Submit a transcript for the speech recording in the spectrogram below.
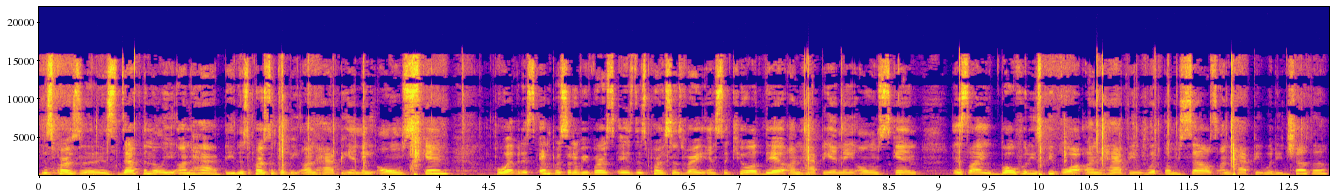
This person is definitely unhappy. This person could be unhappy in their own skin. Whoever this Empress in the reverse is, this person is very insecure. They're unhappy in their own skin. It's like both of these people are unhappy with themselves, unhappy with each other.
